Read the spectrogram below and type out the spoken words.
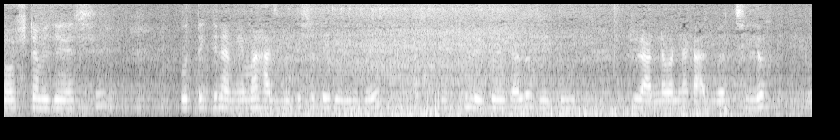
দশটা বেজে গেছে। প্রত্যেকদিন আমি আমার হাজব্যান্ডের সাথেই বেরিয়ে যাই। আজকে একটু লেট হয়ে গেল, যেহেতু একটু রান্নাবান্না কাজ বাজছিল তো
